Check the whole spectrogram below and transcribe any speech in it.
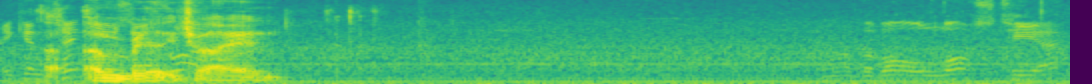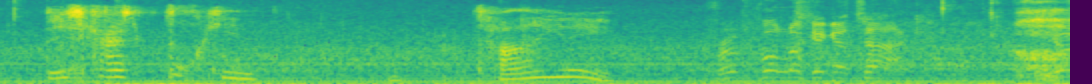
I- continues I'm really trying. Oh, the ball lost here. This guy's fucking tiny. Fruitful looking attack. Oh,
